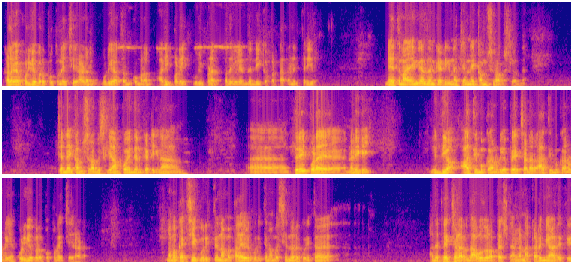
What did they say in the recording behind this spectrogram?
கழக கொள்கை பரப்பு துணைச் செயலாளர் குடியாத்தம் குமரன் அடிப்படை உறுப்பினர் பதவியிலிருந்து நீக்கப்பட்டார். எனக்கு தெரியும். நேற்று நான் எங்கே இருந்தேன்னு கேட்டிங்கன்னா சென்னை கமிஷனர் ஆஃபீஸில் இருந்தேன். சென்னை கமிஷனர் ஆஃபீஸ்க்கு ஏன் போயிருந்தேன்னு கேட்டிங்கன்னா திரைப்பட நடிகை இந்தியா அதிமுகனுடைய பேச்சாளர் அதிமுகனுடைய கொள்கை பரப்பு துணைச் செயலாளர். நம்ம கட்சியை குறித்து நம்ம தலைவர் குறித்து நம்ம சின்னரை குறித்த அந்த பேச்சாளர் வந்து அவதூறாக பேசினாங்க. நான் கடுமையாக அதுக்கு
